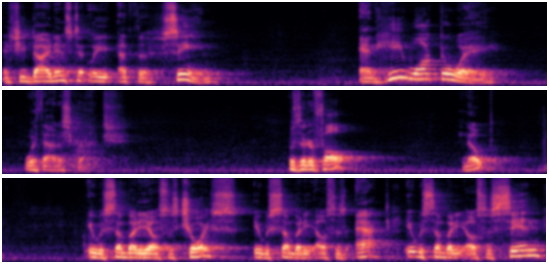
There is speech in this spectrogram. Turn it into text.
and she died instantly at the scene. And he walked away without a scratch. Was it her fault? Nope. It was somebody else's choice. It was somebody else's act. It was somebody else's sin.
